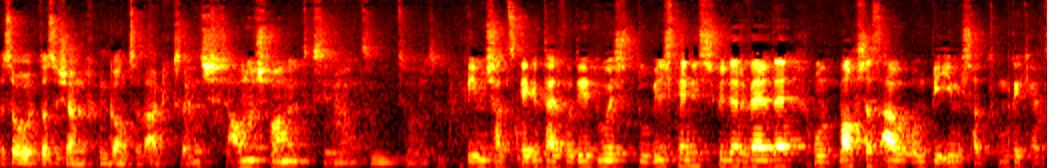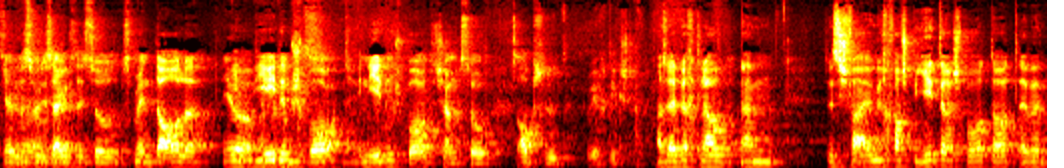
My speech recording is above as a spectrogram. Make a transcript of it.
also das ist eigentlich mein ganzer Weg. Gewesen. Das war auch noch spannend gewesen, ja, zum Zuhören. Bei ihm ist halt das Gegenteil von dir. Du, hast, du willst Tennisspieler werden und machst das auch. Und bei ihm ist halt umgekehrt. Ja, das würde ich sagen, das ist so das Mentale Ja, in jedem Sport. In jedem Sport ist eigentlich so das absolut Wichtigste. Also eben, ich glaube, ähm, das ist eigentlich fast bei jeder Sportart, eben,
